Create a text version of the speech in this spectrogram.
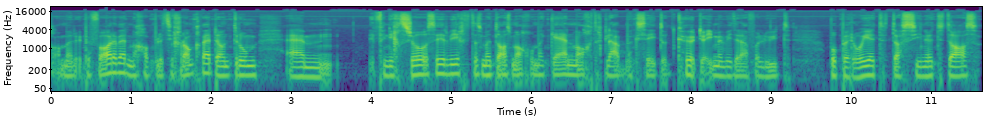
kann man überfahren werden, man kann plötzlich krank werden und darum ähm, finde ich es schon sehr wichtig, dass man das macht, was man gerne macht. Ich glaube, man sieht und hört ja immer wieder auch von Leuten, die bereuen, dass sie nicht das,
